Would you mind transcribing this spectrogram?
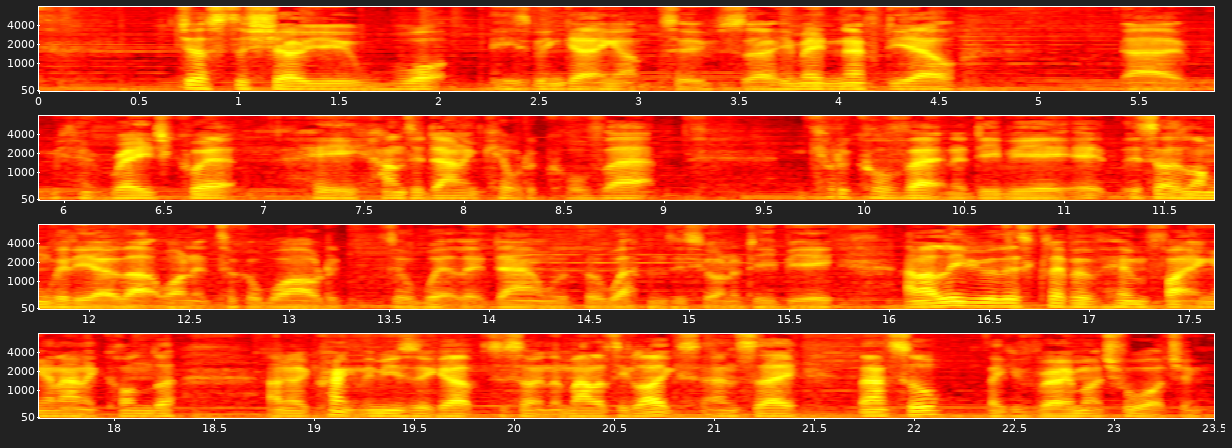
just to show you what he's been getting up to. So he made an FDL uh, rage quit, he hunted down and killed a Corvette. Killed a Corvette in a DBE. It, it's a long video that one, it took a while to, to whittle it down with the weapons he's got on a DBE. And I'll leave you with this clip of him fighting an Anaconda. I'm going to crank the music up to something that Maloteee likes and say, that's all, thank you very much for watching.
